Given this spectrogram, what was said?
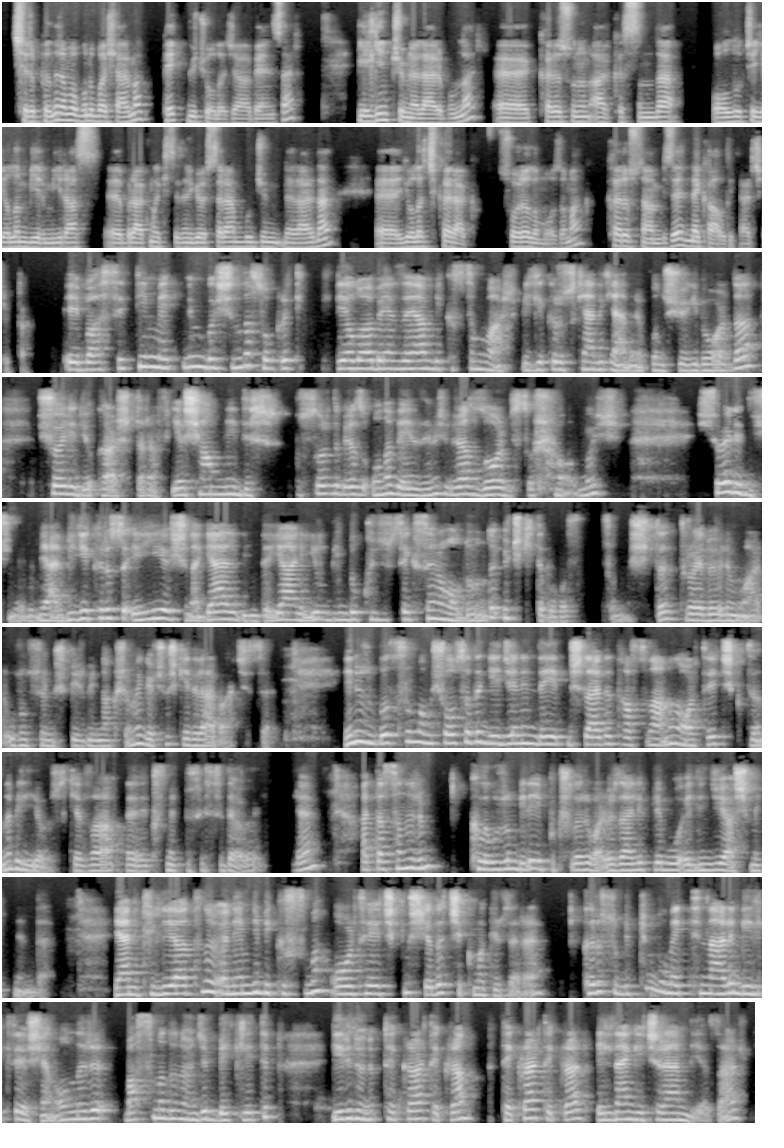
Çırpınır ama bunu başarmak pek güç olacağı benzer. İlginç cümleler bunlar. Ee, Karasu'nun arkasında oldukça yalın bir miras e, bırakmak istediğini gösteren bu cümlelerden e, yola çıkarak soralım o zaman. Karasu'dan bize ne kaldı gerçekten? E, bahsettiğim metnin başında Sokratik diyaloğa benzeyen bir kısım var. Bilge Karasu kendi kendine konuşuyor gibi orada. Şöyle diyor karşı taraf, yaşam nedir? Bu soru da biraz ona benzemiş, biraz zor bir soru olmuş. Şöyle düşünelim yani Bilge Karasu 50 yaşına geldiğinde yani yıl 1980 olduğunda 3 kitabı basılmıştı. Troya'da ölüm vardı. Uzun sürmüş bir günün akşamı göçmüş Kediler Bahçesi. Henüz basılmamış olsa da gecenin de 70'lerde taslağının ortaya çıktığını biliyoruz. Keza e, Kısmet Büfesi de öyle. Hatta sanırım kılavuzun bile ipuçları var. Özellikle bu 50. yaş metninde. Yani külliyatının önemli bir kısmı ortaya çıkmış ya da çıkmak üzere. Karasu bütün bu metinlerle birlikte yaşayan, onları basmadan önce bekletip geri dönüp tekrar tekrar tekrar tekrar elden geçiren bir yazar.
